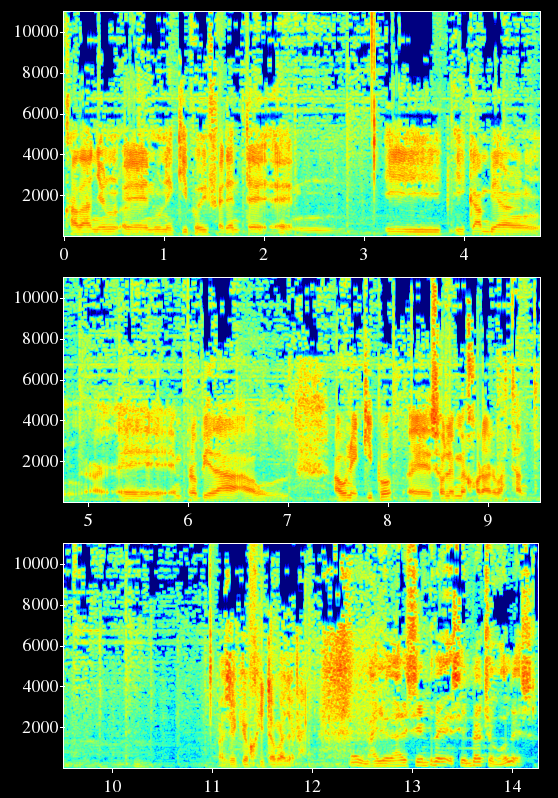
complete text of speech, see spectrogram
cada año en, un equipo diferente en- y, y cambian eh, en propiedad a un, a un equipo eh, suelen mejorar bastante. Así que ojito Mayoral. No, y Mayoral siempre, siempre ha hecho goles.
